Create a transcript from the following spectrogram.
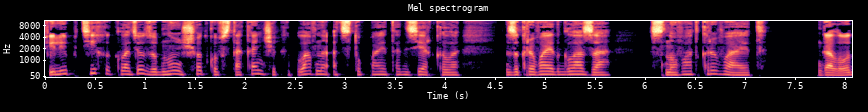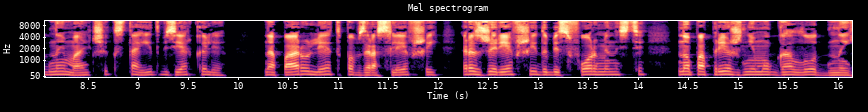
Филипп тихо кладет зубную щетку в стаканчик и плавно отступает от зеркала, закрывает глаза, снова открывает. Голодный мальчик стоит в зеркале, на пару лет повзрослевший, разжиревший до бесформенности, но по-прежнему голодный,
